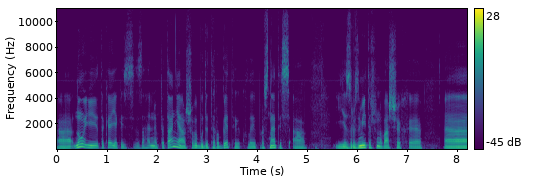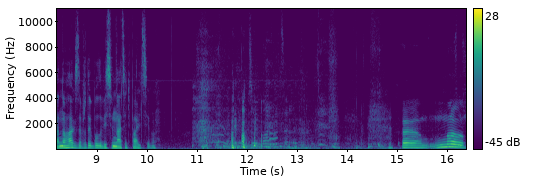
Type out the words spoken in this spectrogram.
а, ну і таке якесь загальне питання: що ви будете робити, коли проснетесь, а і зрозумієте, що на ваших е, е, ногах завжди було 18 пальців. Е, ну,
